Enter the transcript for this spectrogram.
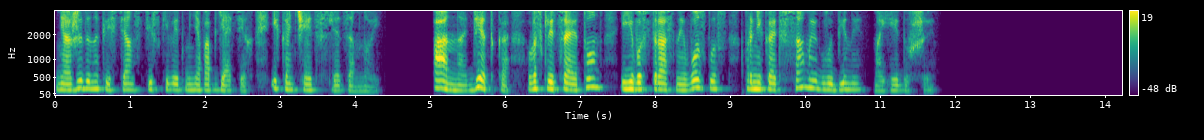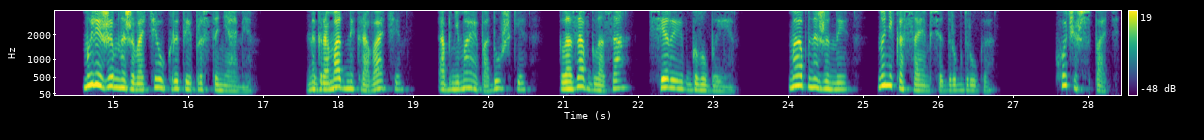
Неожиданно Кристиан стискивает меня в объятиях и кончает вслед за мной. «Анна, детка!» — восклицает он, и его страстный возглас проникает в самые глубины моей души. Мы лежим на животе, укрытые простынями. На громадной кровати, обнимая подушки, глаза в глаза, серые в голубые. Мы обнажены, но не касаемся друг друга. «Хочешь спать?»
